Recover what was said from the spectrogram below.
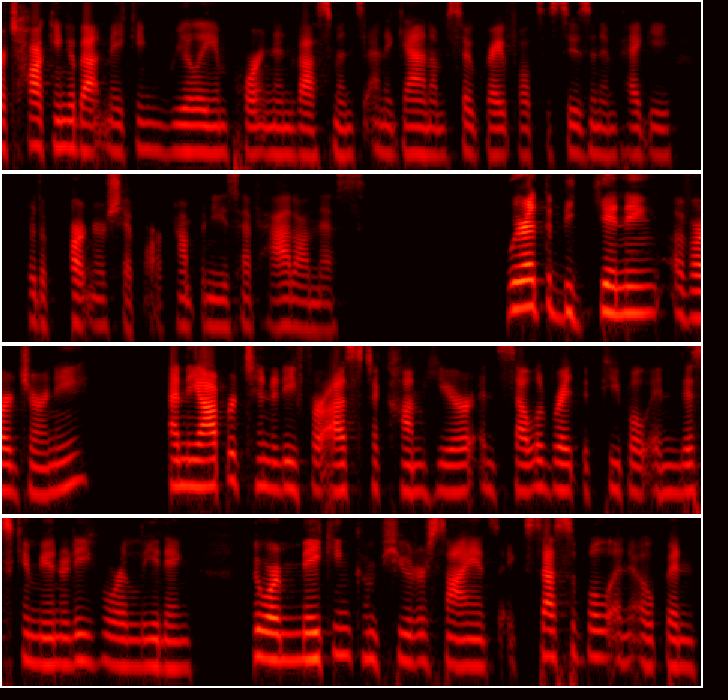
are talking about making really important investments. And again, I'm so grateful to Susan and Peggy for the partnership our companies have had on this. We're at the beginning of our journey, and the opportunity for us to come here and celebrate the people in this community who are leading, who are making computer science accessible and open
